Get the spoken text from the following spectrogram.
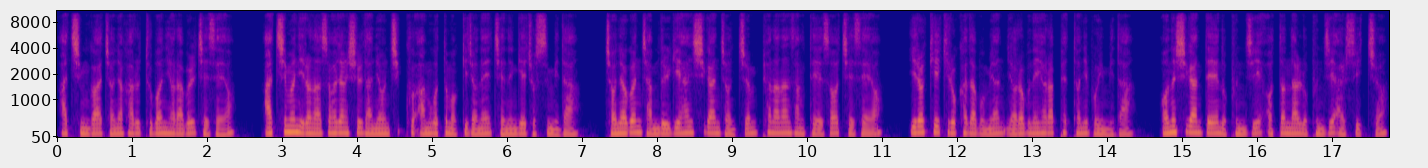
아침과 저녁 하루 두 번 혈압을 재세요. 아침은 일어나서 화장실 다녀온 직후 아무것도 먹기 전에 재는 게 좋습니다. 저녁은 잠들기 1시간 전쯤 편안한 상태에서 재세요. 이렇게 기록하다 보면 여러분의 혈압 패턴이 보입니다. 어느 시간대에 높은지 어떤 날 높은지 알 수 있죠.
